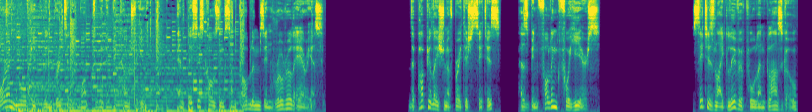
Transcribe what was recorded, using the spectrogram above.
More and more people in Britain want to live in the country, and this is causing some problems in rural areas. The population of British cities has been falling for years. Cities like Liverpool and Glasgow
